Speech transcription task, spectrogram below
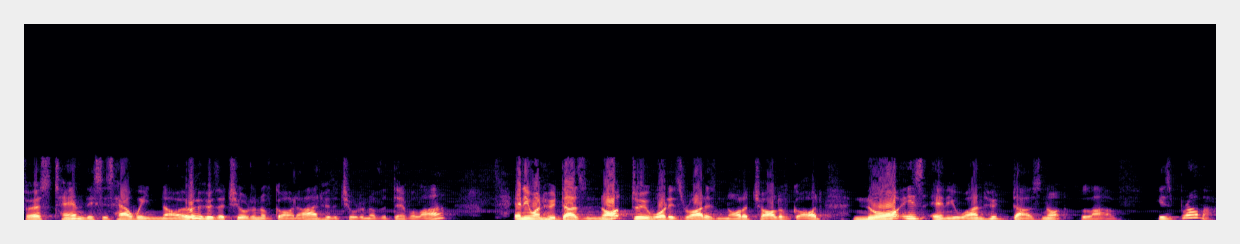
Verse 10 this is how we know who the children of God are and who the children of the devil are. Anyone who does not do what is right is not a child of God, nor is anyone who does not love his brother.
